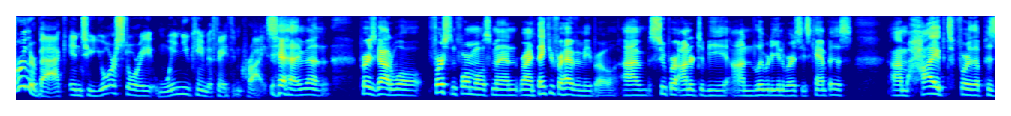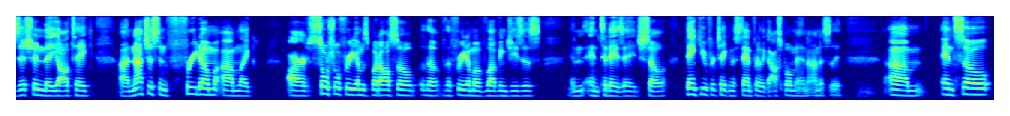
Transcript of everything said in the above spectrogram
further back into your story when you came to faith in Christ. Yeah, amen. Praise God. Well, first and foremost, man, Ryan, thank you for having me, bro. I'm super honored to be on Liberty University's campus. I'm hyped for the position that y'all take, uh, not just in freedom, um, like our social freedoms, but also the the freedom of loving Jesus in, in today's age. So thank you for taking a stand for the gospel, man. Honestly. Um, and so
